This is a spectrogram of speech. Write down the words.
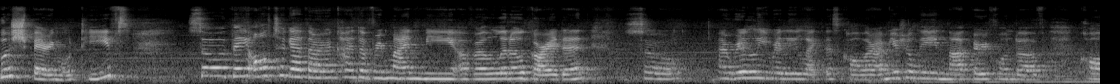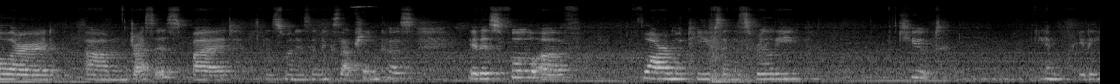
bushberry motifs. So they all together kind of remind me of a little garden so I really, really like this color. I'm usually not very fond of colored um, dresses, but this one is an exception because it is full of flower motifs and it's really cute and pretty.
